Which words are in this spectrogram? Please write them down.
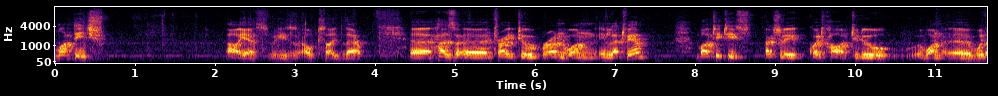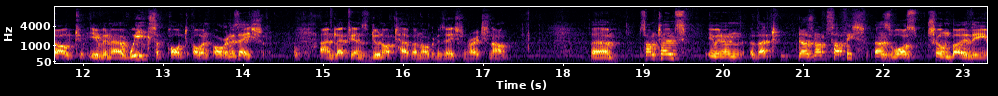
Martin Sh- Oh yes, he's outside there. Uh, has uh, tried to run one in Latvia, but it is actually quite hard to do one uh, without even a weak support of an organization. And Latvians do not have an organization right now. Um, sometimes even that does not suffice, as was shown by the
